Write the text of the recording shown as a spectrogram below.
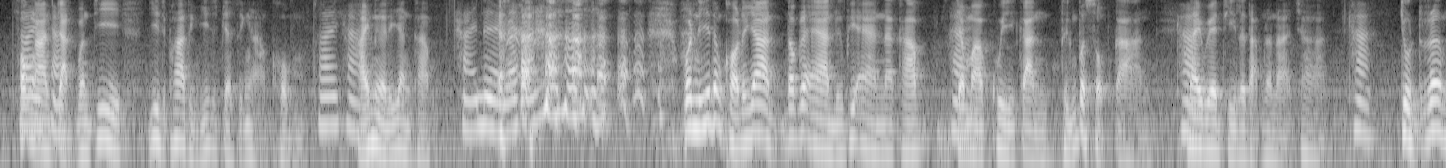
ๆเพราะใช่งานค่ะจัดวันที่ 25-27 สิงหาคมใช่ค่ะหายเหนื่อยหรือยังครับ หายเหนื่อยแล้วค่ะ วันนี้ต้องขออนุญาตดรแอนหรือพี่แอนนะครับ ค่ะจะมาคุยกันถึงประสบการณ์ ค่ะ ในเวทีระดับนานาชาติ ค่ะ จุดเริ่ม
